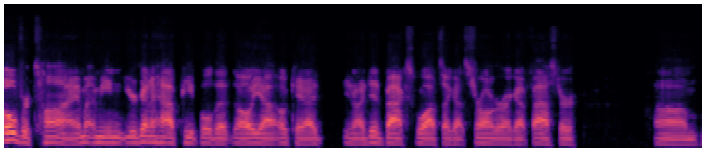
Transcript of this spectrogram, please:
over time, I mean, you're going to have people that, oh yeah, okay, I, you know, I did back squats, I got stronger, I got faster, um,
